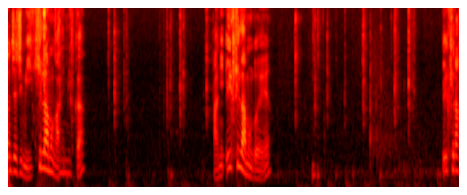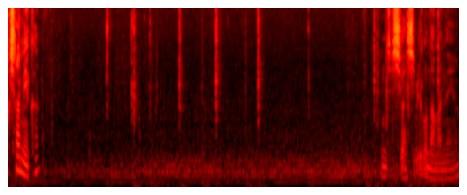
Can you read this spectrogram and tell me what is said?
현재 지금 2킬 남은 거 아닙니까? 아니 1킬 남은 거예요? 1킬 확실합니까? 현재 시간 11분 남았네요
